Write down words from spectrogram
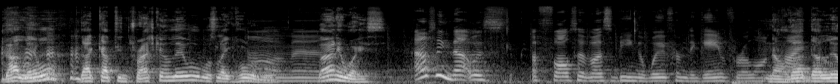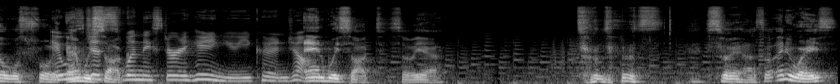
that level, that Captain Trash Can level was like horrible. Oh, man. But anyways, I don't think that was a fault of us being away from the game for a long no, time. that, that level was troll, It was and we just sucked, when they started hitting you, you couldn't jump. and we sucked. So yeah. so yeah. So anyways,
